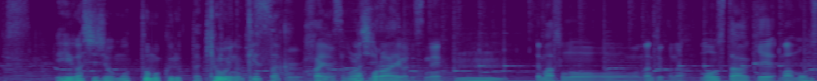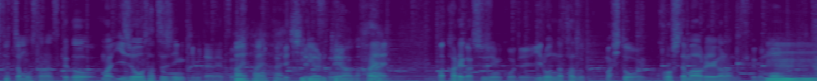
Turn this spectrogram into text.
です。映画史上最も狂った驚異の傑作。はい。や素晴らしいね。まあホラー映画ですね。うんでまあそのなんていうかなモンスター系まあモンスターっちゃモンスターなんですけど、まあ、異常殺人鬼みたいなやつがはいはいはい出てきシリアルてですねキラーが。はい。まあ、彼が主人公でいろんな家族、まあ、人を殺して回る映画なんですけども、うんうん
